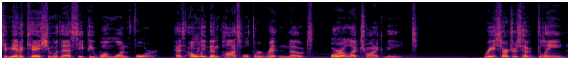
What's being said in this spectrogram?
Communication with SCP-114 has only been possible through written notes or electronic means. Researchers have gleaned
